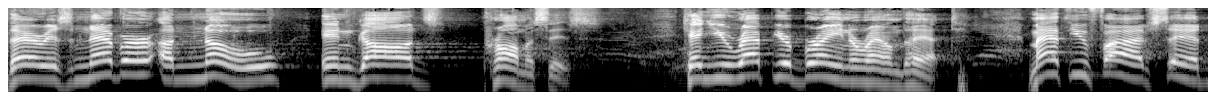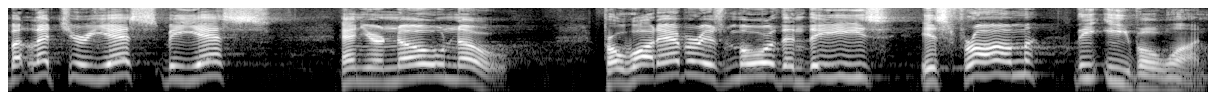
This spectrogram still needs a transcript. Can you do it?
There is never a no in God's promises. Can you wrap your brain around that? Matthew 5 said, But let your yes be yes and your no, no. For whatever is more than these is from the evil one.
